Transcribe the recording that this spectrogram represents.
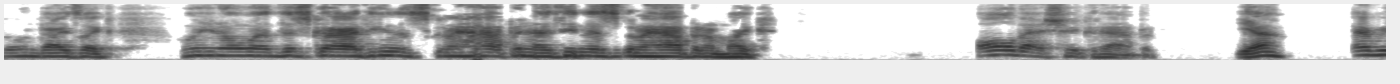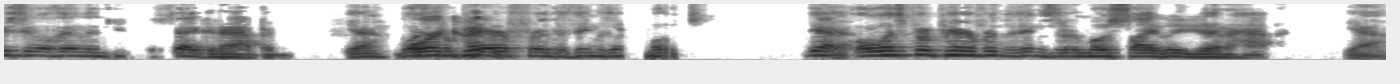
going guys like, well, you know what, this guy, I think this is gonna happen. I think this is gonna happen. I'm like, all that shit could happen. Yeah, every single thing that you say could happen. Yeah, let's or prepare for the things that are most. Yeah, yeah, or let's prepare for the things that are most likely going to happen. Yeah,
